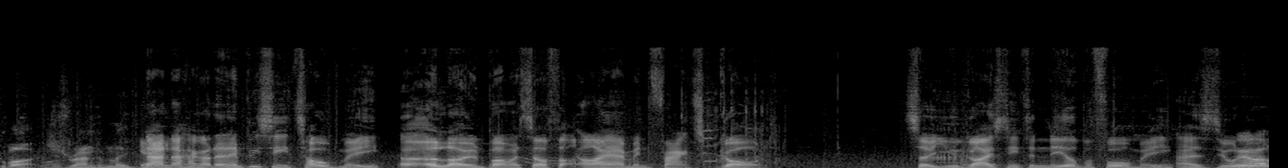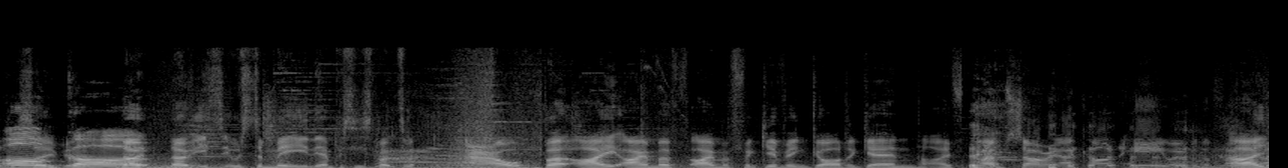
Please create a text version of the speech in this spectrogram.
What, just randomly? No, no, hang on. An NPC told me, uh, alone, by myself, that I am in fact God. So you guys need to kneel before me as your We're Lord and all Savior. God. No, no, it, it was to me. The NPC spoke to me. Ow! But I, I'm a, I'm a forgiving God again. I've, I'm sorry, I can't hear you over the phone. I- I'm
